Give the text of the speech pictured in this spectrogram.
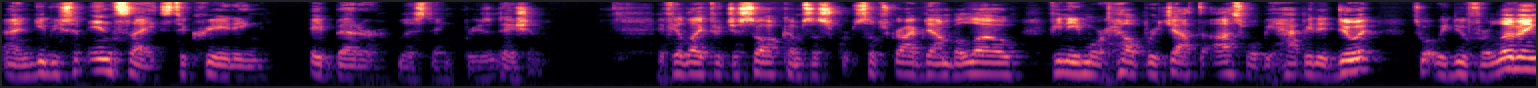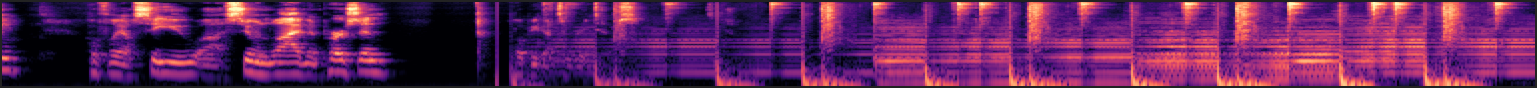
and give you some insights to creating a better listing presentation. If you liked what you saw, come subscribe down below. If you need more help, reach out to us. We'll be happy to do it. It's what we do for a living. Hopefully, I'll see you uh, soon live in person. Hope you got some great tips. Thank you.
